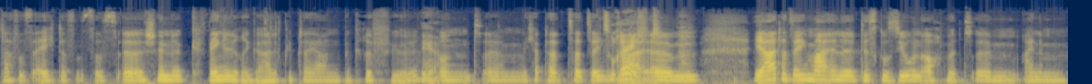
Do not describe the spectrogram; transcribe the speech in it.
Das ist echt, das ist das äh, schöne Quengelregal. Es gibt da ja einen Begriff für. Ja. Und ähm, ich habe da tatsächlich Zu mal, Recht. ähm, ja, tatsächlich mal eine Diskussion auch mit ähm, einem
